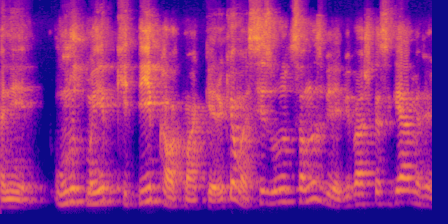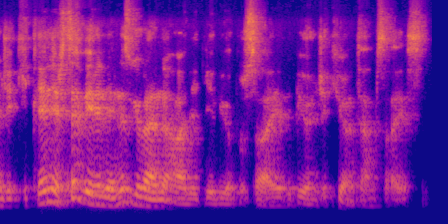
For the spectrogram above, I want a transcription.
Hani unutmayıp kitleyip kalkmak gerekiyor ama siz unutsanız bile bir başkası gelmeden önce kitlenirse verileriniz güvenli hale geliyor bu sayede bir önceki yöntem sayesinde.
